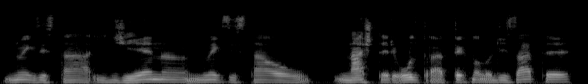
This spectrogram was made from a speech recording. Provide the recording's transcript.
nu exista igienă, nu existau nașteri ultra-tehnologizate,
